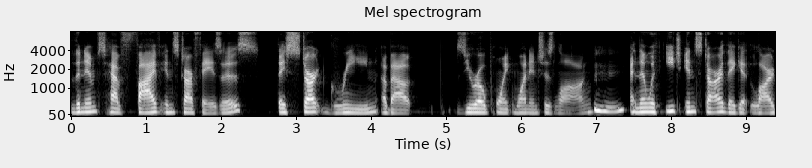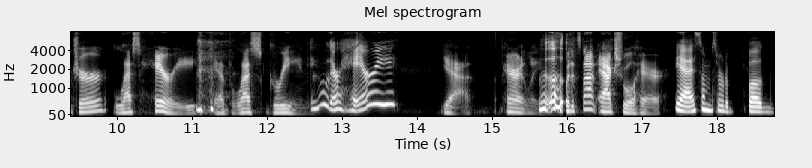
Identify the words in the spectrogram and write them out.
The nymphs have five instar phases. They start green, about 0.1 inches long. Mm-hmm. And then with each instar, they get larger, less hairy, and less green. Ooh, they're hairy. Yeah, apparently. But it's not actual hair, yeah, it's some sort of bug.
